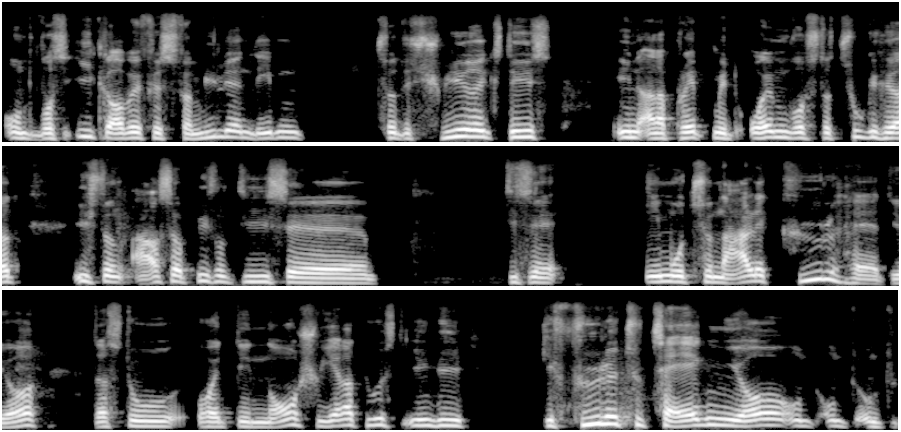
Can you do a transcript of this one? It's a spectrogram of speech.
Und was ich glaube, fürs Familienleben so das Schwierigste ist, in einer Prep mit allem, was dazugehört, ist dann auch so ein bisschen diese, diese emotionale Kühlheit, ja, dass du halt die noch schwerer tust, irgendwie Gefühle zu zeigen, ja, und, und, und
